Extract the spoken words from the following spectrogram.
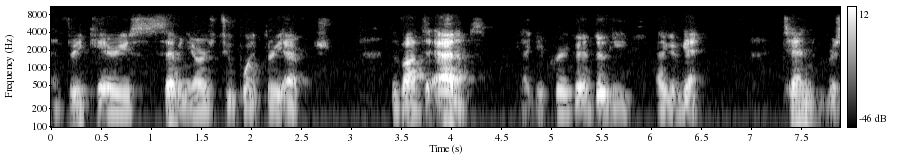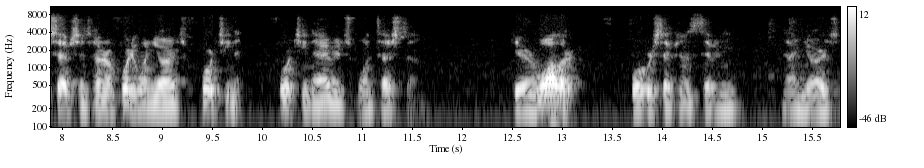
and three carries, seven yards, 2.3 average. Davante Adams, gotta give credit to Doogie, had a good game. 10 receptions, 141 yards, 14, 14 average, one touchdown. Darren Waller, four receptions, 79 yards,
